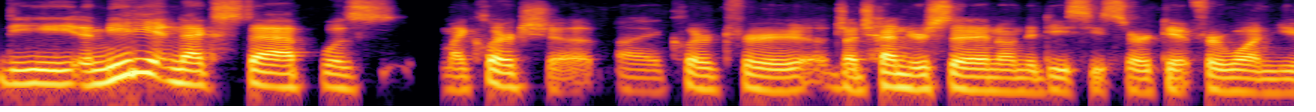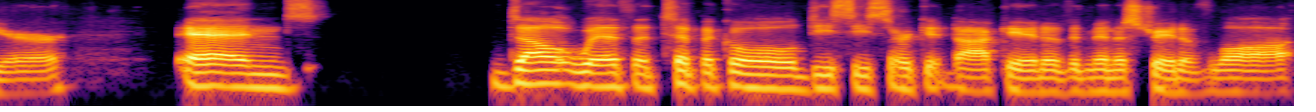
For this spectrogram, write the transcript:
the immediate next step was my clerkship. I clerked for Judge Henderson on the DC Circuit for one year and dealt with a typical DC Circuit docket of administrative law.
